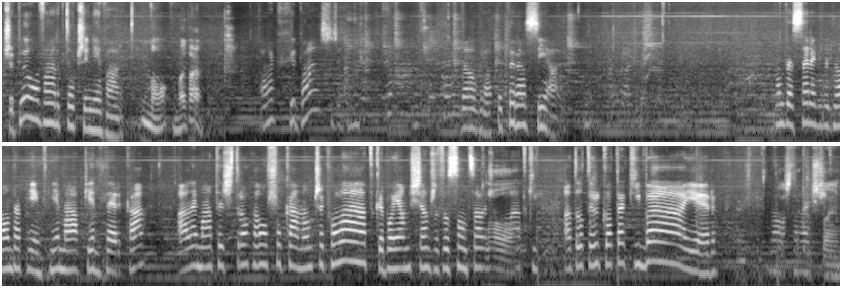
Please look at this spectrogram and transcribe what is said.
Czy było warto, czy nie warto? No, chyba tak. Tak, chyba? Dobra, to teraz ja. No deserek wygląda pięknie, ma pięterka, ale ma też trochę oszukaną czekoladkę, bo ja myślałam, że to są całe czekoladki, a to tylko taki bajer. No, Też tak tak. myślałem.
